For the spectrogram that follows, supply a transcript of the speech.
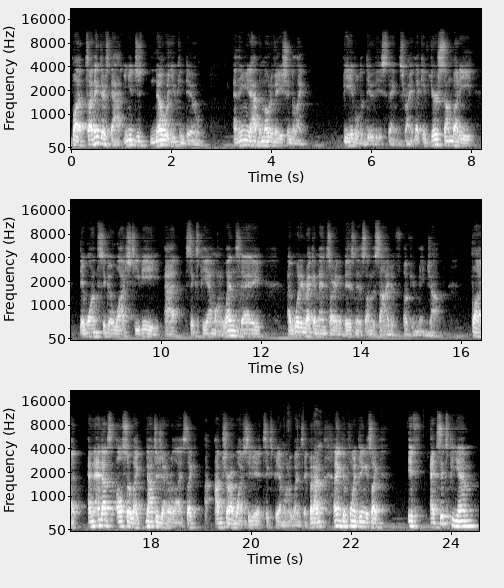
But so I think there's that. You need to just know what you can do. And then you need to have the motivation to like be able to do these things, right? Like if you're somebody that wants to go watch TV at 6 p.m. on a Wednesday, I wouldn't recommend starting a business on the side of, of your main job. But and and that's also like not to generalize. Like I'm sure I watch TV at 6 p.m. on a Wednesday, but I'm I think the point being is like if at 6 p.m.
